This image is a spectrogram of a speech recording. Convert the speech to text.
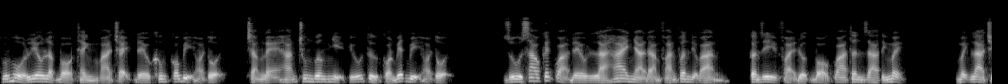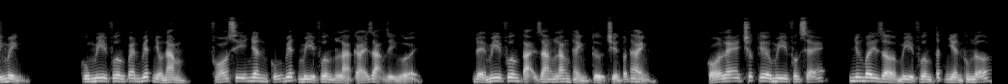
Huống hồ liêu lập bỏ thành mà chạy đều không có bị hỏi tội, chẳng lẽ hán trung vương nhị cứu tử còn biết bị hỏi tội? Dù sao kết quả đều là hai nhà đàm phán phân địa bàn, cần gì phải được bỏ qua thân gia tính mệnh? Mệnh là chính mình. Cùng mi phương quen biết nhiều năm phó sĩ nhân cũng biết mi phương là cái dạng gì người. Để mi phương tại giang lăng thành tử chiến bất thành. Có lẽ trước kia mi phương sẽ, nhưng bây giờ mi phương tất nhiên không nỡ.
